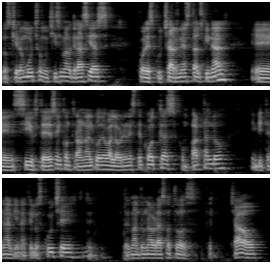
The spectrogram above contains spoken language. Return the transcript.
los quiero mucho. Muchísimas gracias por escucharme hasta el final. si ustedes encontraron algo de valor en este podcast, compártanlo. Inviten a alguien a que lo escuche. Les mando un abrazo a todos. Chao.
